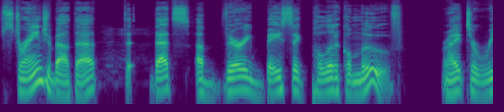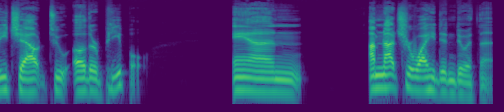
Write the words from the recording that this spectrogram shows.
strange about that. That's a very basic political move, right? To reach out to other people. And I'm not sure why he didn't do it then.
